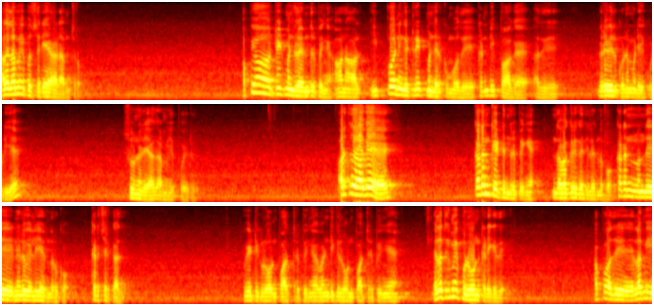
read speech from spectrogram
அதெல்லாமே இப்போ சரியாக ஆரம்பிச்சிடும் அப்பயும் ட்ரீட்மெண்ட்டில் இருந்திருப்பீங்க. ஆனால் இப்போ நீங்கள் ட்ரீட்மெண்ட் இருக்கும்போது கண்டிப்பாக அது விரைவில் குணமடையக்கூடிய சூழ்நிலையாக அமைய போயிடுது அடுத்ததாக கடன் கேட்டிருந்திருப்பீங்க. இந்த வக்ரகதியில் இருந்தப்போ. கடன் வந்து நிலுவையிலேயே இருந்திருக்கும். கிடச்சிருக்காது. வீட்டுக்கு லோன் பார்த்துருப்பீங்க வண்டிக்கு லோன் பார்த்துருப்பீங்க. எல்லாத்துக்குமே இப்போ லோன் கிடைக்கிது. அப்போ அது எல்லாமே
